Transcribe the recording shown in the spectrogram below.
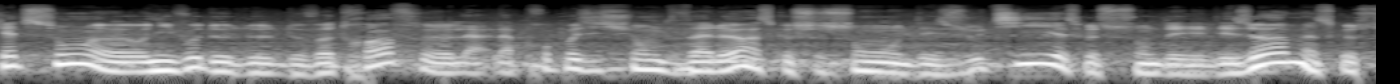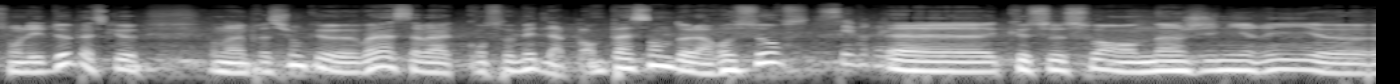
quels sont, au niveau de, votre offre, la, proposition de valeur? Est-ce que ce sont des outils? Est-ce que ce sont des, des hommes? Est-ce que ce sont les deux? Parce qu'on a l'impression que voilà, ça va consommer de la bande passante, de la ressource. C'est vrai. Euh, que ce soit en ingénierie euh,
